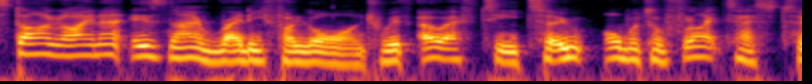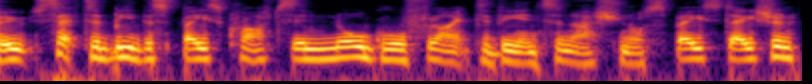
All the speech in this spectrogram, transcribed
Starliner is now ready for launch with OFT-2, Orbital Flight Test 2, set to be the spacecraft's inaugural flight to the International Space Station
